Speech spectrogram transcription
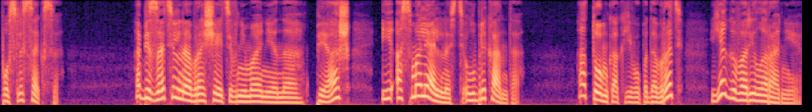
после секса. Обязательно обращайте внимание на pH и осмоляльность лубриканта. О том, как его подобрать, я говорила ранее.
